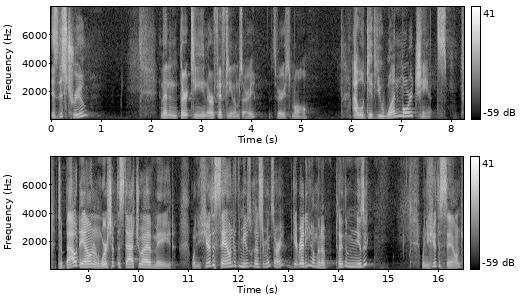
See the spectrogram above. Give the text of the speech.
Is this true? And then in 13 or 15, I'm sorry, it's very small. I will give you one more chance to bow down and worship the statue I have made. When you hear the sound of the musical instruments, all right, get ready. I'm going to play the music. When you hear the sound,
